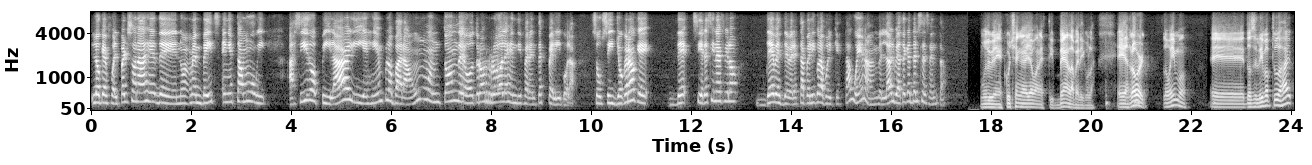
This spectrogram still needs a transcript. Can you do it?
lo que fue el personaje de Norman Bates en esta movie ha sido pilar y ejemplo para un montón de otros roles en diferentes películas. So, sí, yo creo que de, si eres cinéfilo, debes de ver esta película porque está buena, en verdad, olvídate que es del 60. Muy bien, escuchen a ella, Vanesti, vean la película. Eh, Robert, lo mismo. Eh, ¿Does it live up to the hype?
